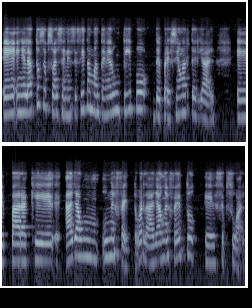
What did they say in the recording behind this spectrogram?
Eh, en el acto sexual se necesita mantener un tipo de presión arterial eh, para que haya un, un, efecto, ¿verdad? Haya un efecto sexual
